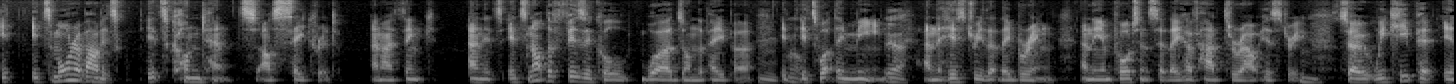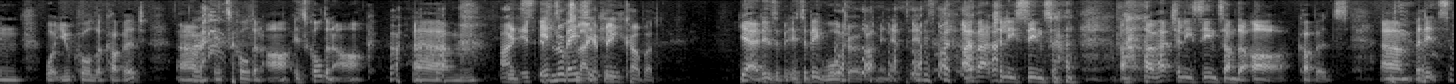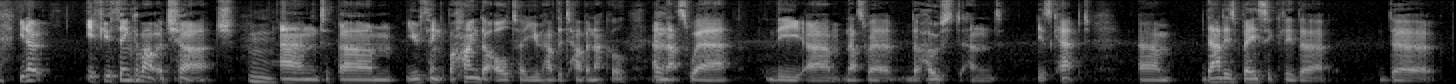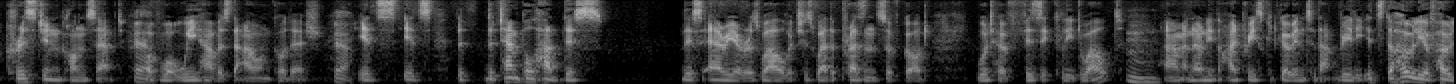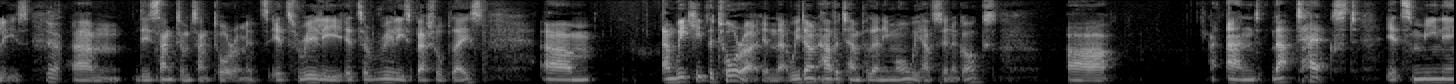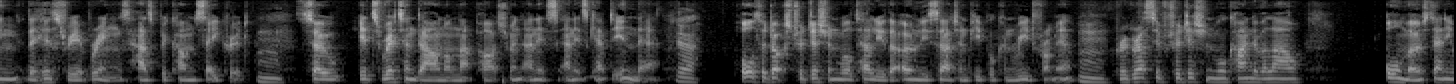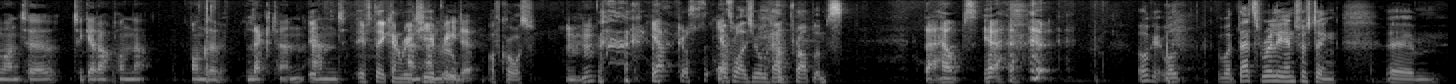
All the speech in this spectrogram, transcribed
it, it's more about its its contents are sacred, and I think, and it's it's not the physical words on the paper; it, it's what they mean, Yeah. and the history that they bring, and the importance that they have had throughout history. So we keep it in what you call the cupboard. Um, it's called an ark. It's called an ark. Um, it's- it it it's looks like a big cupboard. Yeah, it is a it's a big wardrobe. I mean, it's, it's I've actually seen some, I've actually seen some that are cupboards, um, but it's you know if you think about a church and um, you think behind the altar you have the tabernacle and Yeah. that's where the um, that's where the host and is kept. Um, that is basically the the Christian concept Yeah. of what we have as the Aron Kodesh. Yeah. It's it's the the temple had this this area as well, which is where the presence of God would have physically dwelt, Mm. um, and only the high priest could go into that. Really, it's the holy of holies, Yeah. um, the sanctum sanctorum. It's it's really it's a really special place, um, and we keep the Torah in there. We don't have a temple anymore. We have synagogues, uh, and that text, its meaning, the history it brings, has become sacred. So it's written down on that parchment, and it's and it's kept in there. Yeah. Orthodox tradition will tell you that only certain people can read from it. Progressive tradition will kind of allow almost anyone to, to get up on that on the lectern and If they can read and- and Hebrew, read it. of course. yeah, Because Yeah. otherwise you'll have problems. that helps. Yeah, Okay, well, but that's really interesting. Um,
